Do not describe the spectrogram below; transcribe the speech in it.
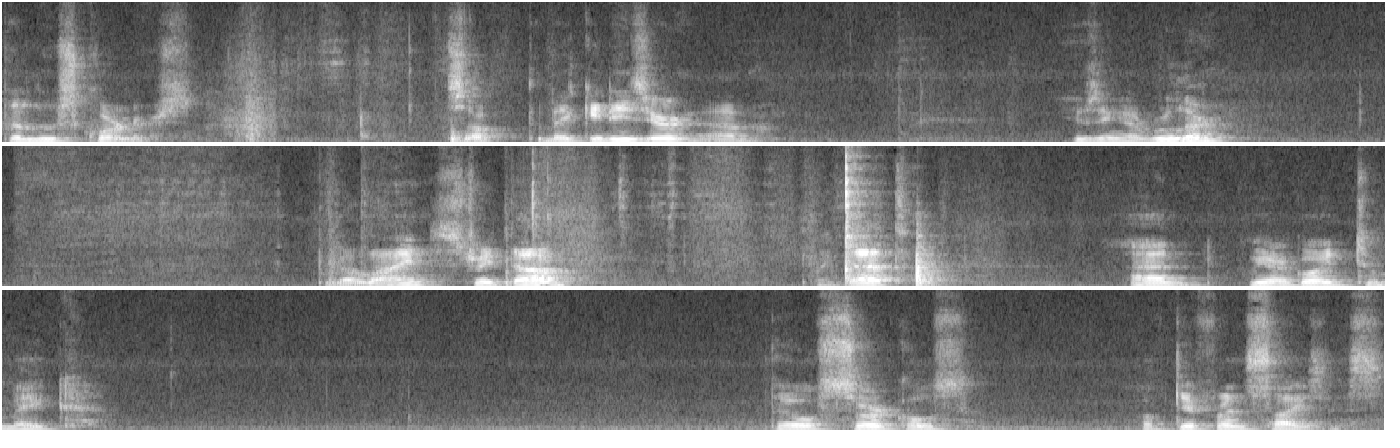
the loose corners. So to make it easier, I'm using a ruler, put a line straight down, like that, and we are going to make those circles of different sizes.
